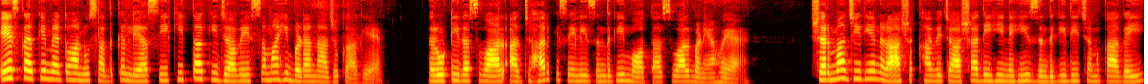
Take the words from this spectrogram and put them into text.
ਇਸ ਕਰਕੇ ਮੈਂ ਤੁਹਾਨੂੰ ਸੱਦ ਲਿਆ ਸੀ, ਕੀਤਾ ਕੀ ਜਾਵੇ, ਸਮਾਂ ਹੀ ਬੜਾ ਨਾਜ਼ੁਕ ਆ ਗਿਆ ਹੈ। ਰੋਟੀ ਦਾ ਸਵਾਲ ਅੱਜ ਹਰ ਕਿਸੇ ਲਈ ਜ਼ਿੰਦਗੀ ਮੌਤ ਦਾ ਸਵਾਲ ਬਣਿਆ ਹੋਇਆ ਹੈ। ਸ਼ਰਮਾ ਜੀ ਦੀਆਂ ਨਿਰਾਸ਼ ਅੱਖਾਂ ਵਿੱਚ ਆਸ਼ਾ ਦੀ ਹੀ ਨਹੀਂ, ਜ਼ਿੰਦਗੀ ਦੀ ਚਮਕ ਆ ਗਈ।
